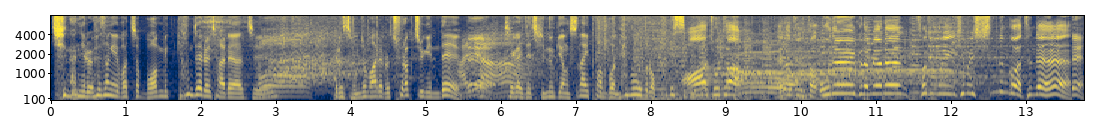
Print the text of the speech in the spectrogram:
지난 일을 회상해봤자 뭐합니까 현재를 잘해야지 그래서 점점 아래로 추락 중인데 아니야. 제가 이제 진욱이 형 스나이퍼 한번 해보도록 하겠습니다 아 좋다 에너지 좋다 오늘 그러면은 서진군이 힘을 싣는 것 같은데 네.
